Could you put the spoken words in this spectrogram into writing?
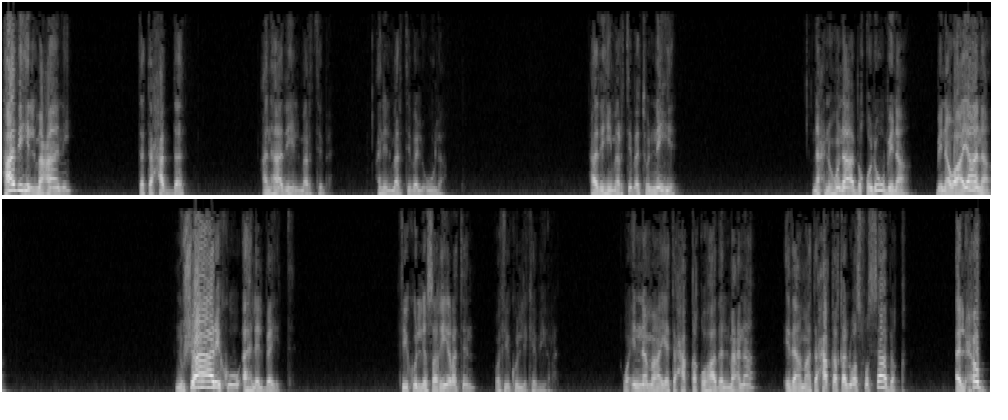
هذه المعاني تتحدث عن هذه المرتبة عن المرتبة الأولى. هذه مرتبة النية. نحن هنا بقلوبنا بنوايانا نشارك أهل البيت في كل صغيرة وفي كل كبيرة. وإنما يتحقق هذا المعنى إذا ما تحقق الوصف السابق الحب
